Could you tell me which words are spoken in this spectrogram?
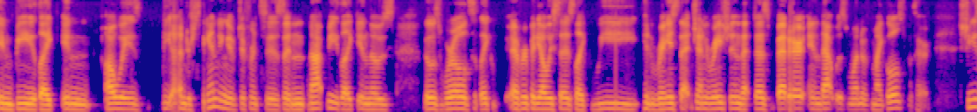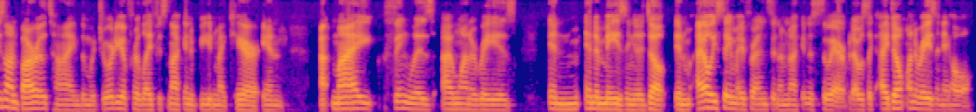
and be like in always be understanding of differences and not be like in those those worlds like everybody always says like we can raise that generation that does better and that was one of my goals with her she's on borrowed time the majority of her life is not going to be in my care and uh, my thing was i want to raise an, an amazing adult and i always say my friends and i'm not going to swear but i was like i don't want to raise an a-hole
